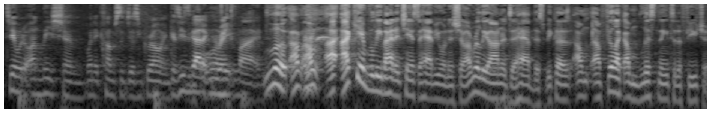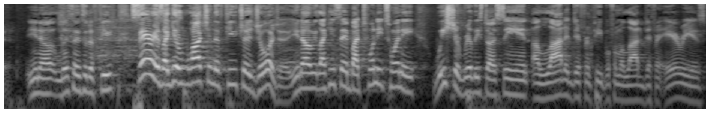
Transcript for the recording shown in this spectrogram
to be able to unleash him when it comes to just growing because he's got a great mind. Look, I'm, I'm, I, I can't believe I had a chance to have you on the show. I'm really honored to have this because I'm, I feel like I'm listening to the future. You know, listening to the future. Serious, like you're watching the future of Georgia. You know, I mean, like you said, by 2020, we should really start seeing a lot of different people from a lot of different areas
